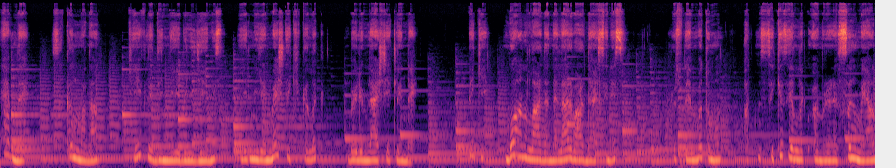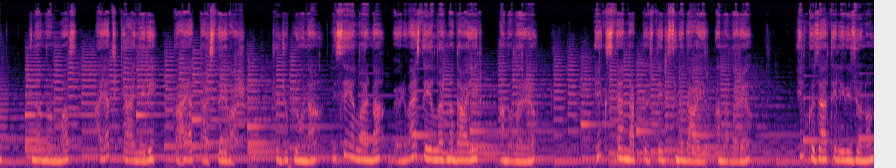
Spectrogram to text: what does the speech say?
Hem de sıkılmadan keyifle dinleyebileceğiniz 20-25 dakikalık bölümler şeklinde. Peki bu anılarda neler var dersiniz? Rüstem Batum'un 68 yıllık ömrüne sığmayan inanılmaz hayat hikayeleri ve hayat dersleri var. Çocukluğuna, lise yıllarına ve üniversite yıllarına dair anıları, ilk stand-up gösterisine dair anıları, ilk özel televizyonun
